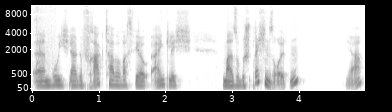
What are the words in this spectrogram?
ähm, wo ich ja gefragt habe, was wir eigentlich mal so besprechen sollten. Ja.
